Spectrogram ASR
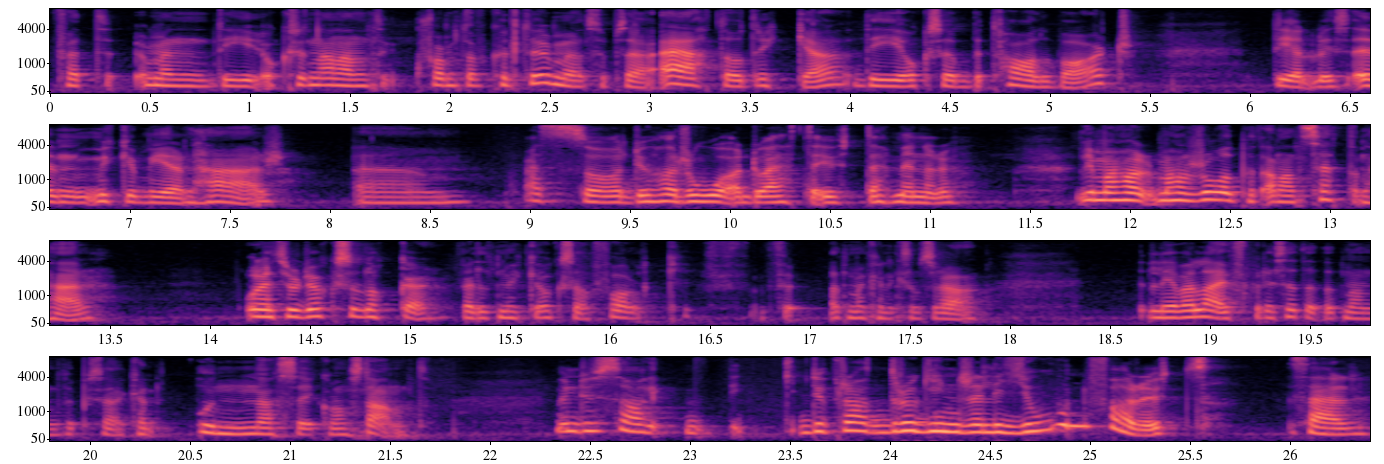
för att men det är också en annan form av kultur med att typ så här, äta och dricka. Det är också betalbart. Delvis, eh, mycket mer än här. Um, Alltså, du har råd att äta ute, menar du? Ja, man, har, man har råd på ett annat sätt än här. Och jag tror det också lockar väldigt mycket också folk. För att man kan liksom sådär leva life på det sättet att man typ såhär kan unna sig konstant. Men du sa, du prat, drog in religion förut. Så här,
